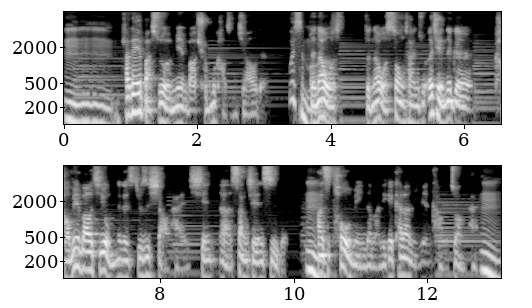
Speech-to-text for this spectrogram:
嗯嗯嗯，他可以把所有的面包全部烤成焦的。为什么？等到我等到我送餐出，而且那个烤面包机，我们那个就是小台先呃上先式的，嗯，它是透明的嘛，你可以看到里面烤的状态。嗯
